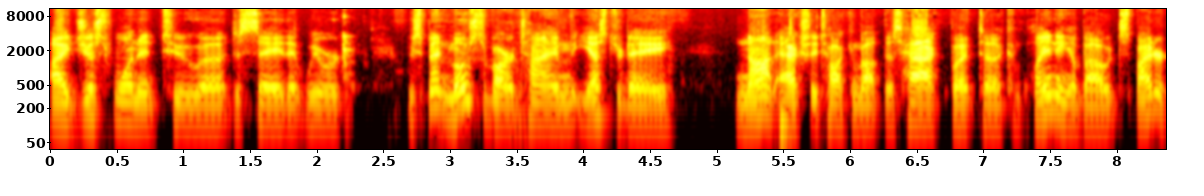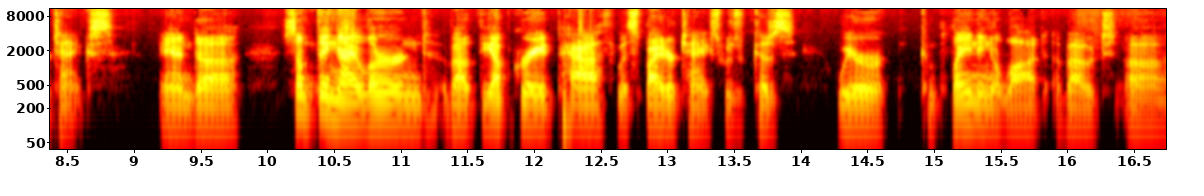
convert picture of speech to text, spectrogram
I just wanted to uh, to say that we were we spent most of our time yesterday not actually talking about this hack, but uh, complaining about spider tanks. And uh, something I learned about the upgrade path with spider tanks was because we were complaining a lot about uh,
